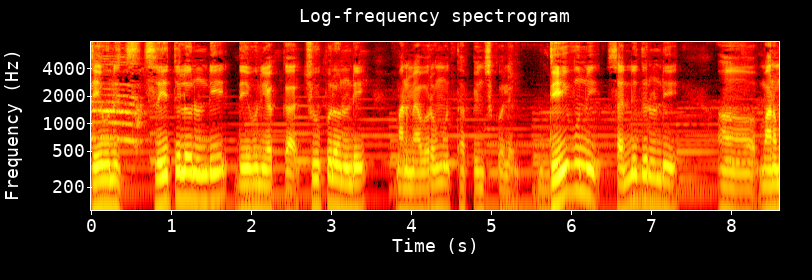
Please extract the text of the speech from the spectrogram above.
దేవుని చేతిలో నుండి దేవుని యొక్క చూపులో నుండి మనం ఎవరము తప్పించుకోలేము. దేవుని సన్నిధి నుండి మనం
